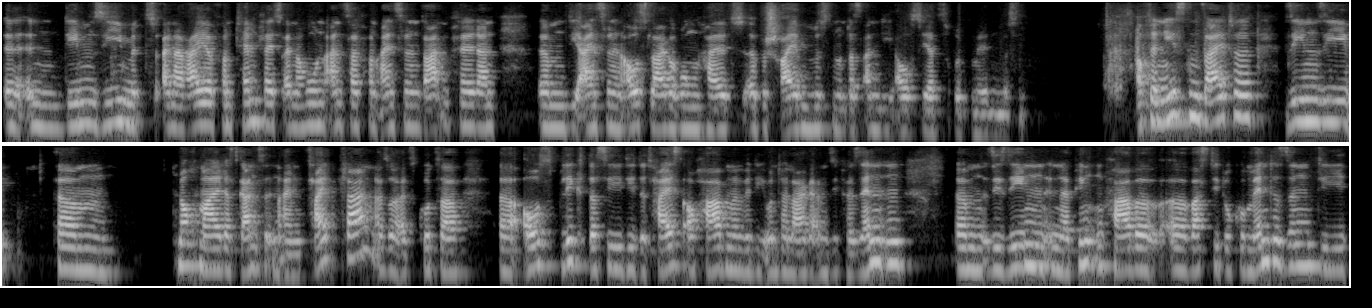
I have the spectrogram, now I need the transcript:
äh, in dem Sie mit einer Reihe von Templates, einer hohen Anzahl von einzelnen Datenfeldern ähm, die einzelnen Auslagerungen halt äh, beschreiben müssen und das an die Aufseher zurückmelden müssen. Auf der nächsten Seite sehen Sie ähm, nochmal das Ganze in einem Zeitplan, also als kurzer äh, Ausblick, dass Sie die Details auch haben, wenn wir die Unterlage an Sie versenden. Ähm, Sie sehen in der pinken Farbe, äh, was die Dokumente sind, die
